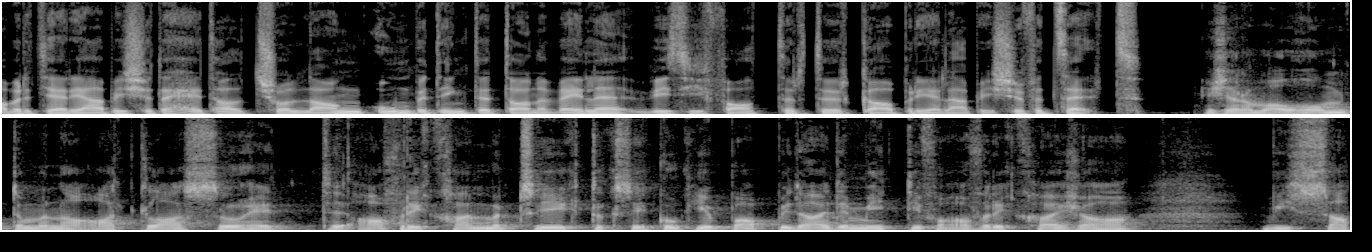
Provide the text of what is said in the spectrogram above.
Aber Thierry Ebischer der hat halt schon lange unbedingt dorthin wollen, wie sein Vater, der Gabriel Ebischer, erzählt. Ist er einmal mit einem Atlas und hat Afrika immer gezeigt und gesagt, guck hier Papi, da in der Mitte von Afrika ist ein weißer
